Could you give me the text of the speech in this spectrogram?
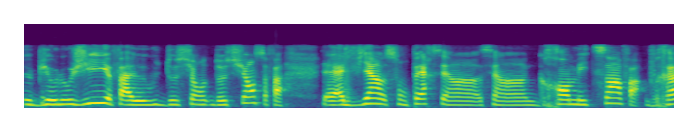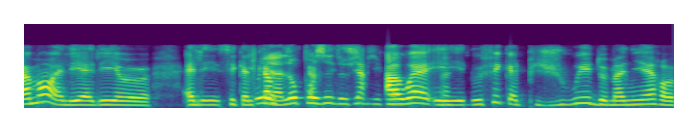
de biologie, enfin, de, science, de sciences, enfin, elle vient, son père, c'est un, c'est un grand médecin, enfin, vraiment, elle est, elle est, euh, elle est, c'est Oui, quelqu'un à l'opposé de. Phoebe, quoi. Ah ouais, et le fait qu'elle puisse jouer de manière euh,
